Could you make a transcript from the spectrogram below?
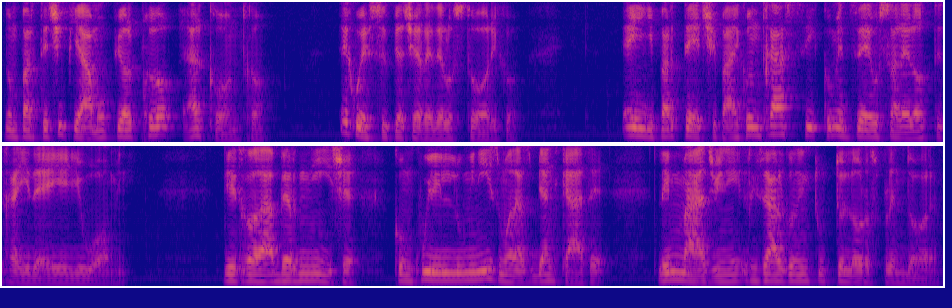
non partecipiamo più al pro e al contro. E questo è il piacere dello storico egli partecipa ai contrasti come Zeus alle lotte tra gli dei e gli uomini. Dietro la vernice con cui l'illuminismo l'ha sbiancate, le immagini risalgono in tutto il loro splendore.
